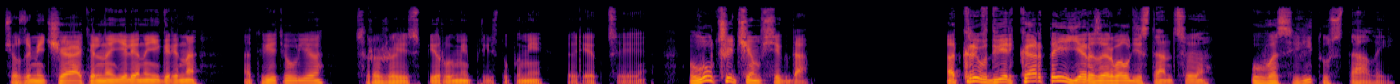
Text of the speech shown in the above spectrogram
«Все замечательно, Елена Игоревна», — ответил я, сражаясь с первыми приступами эрекции. «Лучше, чем всегда». Открыв дверь картой, я разорвал дистанцию. «У вас вид усталый».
